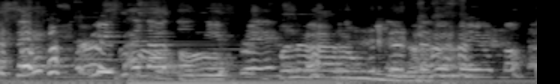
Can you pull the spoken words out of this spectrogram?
Kasi Grey's Anatomy, Oo. friends. Wala harong nila. Ano na yung mga...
